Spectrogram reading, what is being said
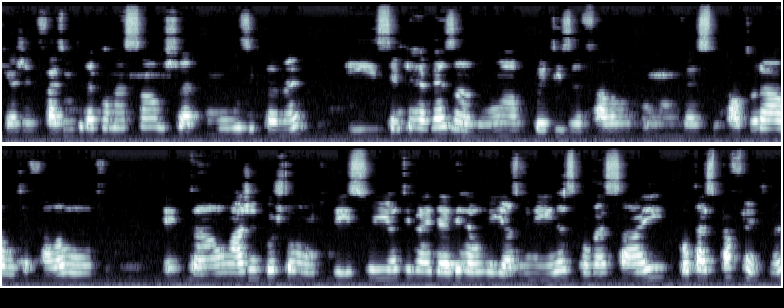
que a gente faz muita declamação, misturado com música, né? E sempre revezando. Uma poetisa fala um verso autoral, outra fala outro. Então, a gente gostou muito disso e eu tive a ideia de reunir as meninas, conversar e botar isso pra frente, né?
